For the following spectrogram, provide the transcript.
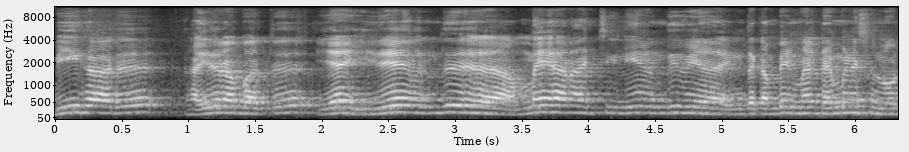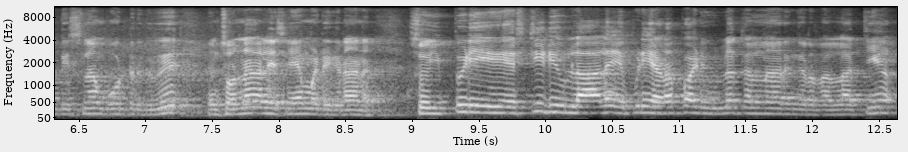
பீகார் ஹைதராபாத்து ஏன் இதே வந்து அம்மையார் ஆட்சியிலேயே வந்து இந்த கம்பெனி மேலே டெர்மினேஷன் நோட்டீஸ்லாம் போட்டிருக்குது. இவன் சொன்ன வேலையை செய்ய மாட்டேங்கிறான்னு. ஸோ இப்படி எஸ்டிடி உள்ள ஆளை எப்படி எடப்பாடி உள்ள தள்ளினாருங்கிறது எல்லாத்தையும்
